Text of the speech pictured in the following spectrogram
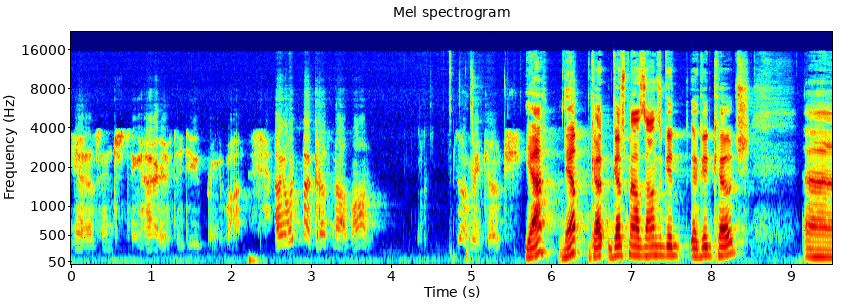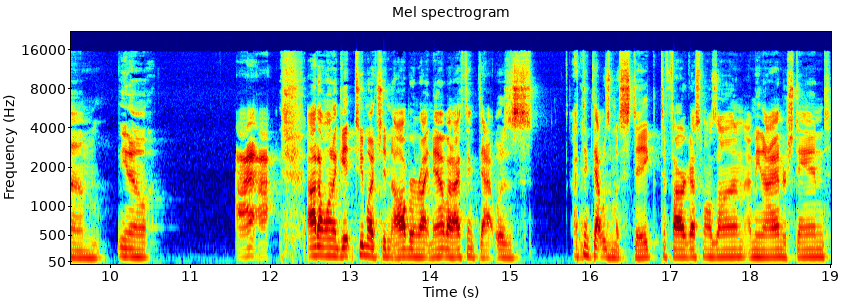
Yeah, that's an interesting hire if they do bring him on. I mean, what about Gus Malzahn? Still a great coach. Yeah, yep. Gus Malzahn's a good a good coach. Um, you know, I I, I don't want to get too much in Auburn right now, but I think that was I think that was a mistake to fire Gus Malzahn. I mean, I understand.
